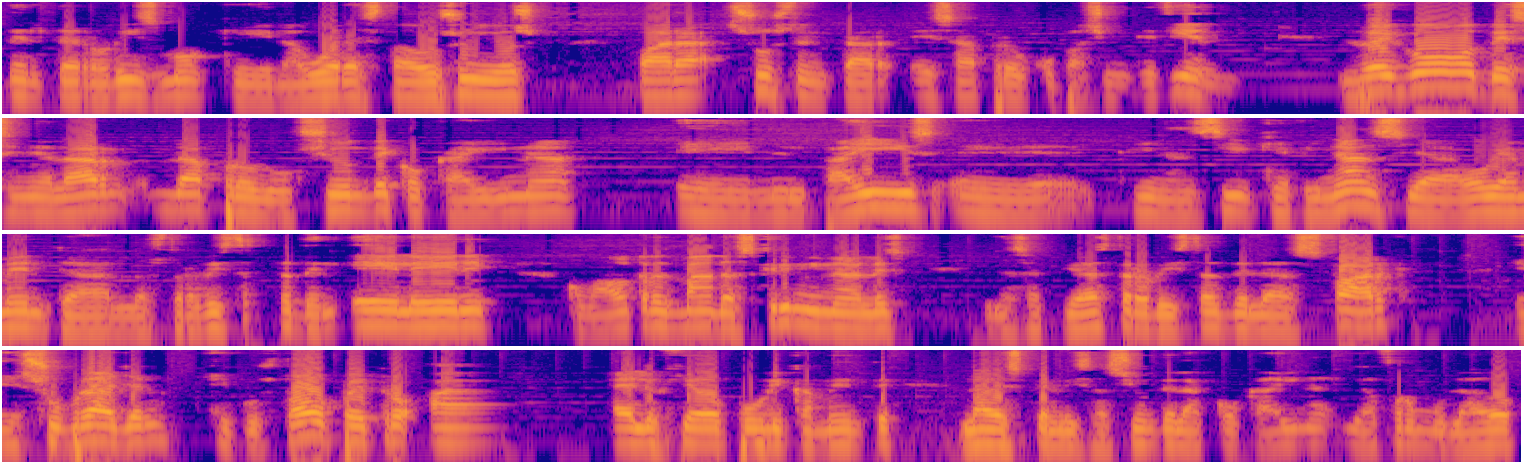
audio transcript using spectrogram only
del terrorismo que elabora Estados Unidos para sustentar esa preocupación que tienen. Luego de señalar la producción de cocaína en el país, eh, que financia obviamente a los terroristas del ELN como a otras bandas criminales y las actividades terroristas de las FARC, eh, subrayan que Gustavo Petro ha elogiado públicamente la despenalización de la cocaína y ha formulado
